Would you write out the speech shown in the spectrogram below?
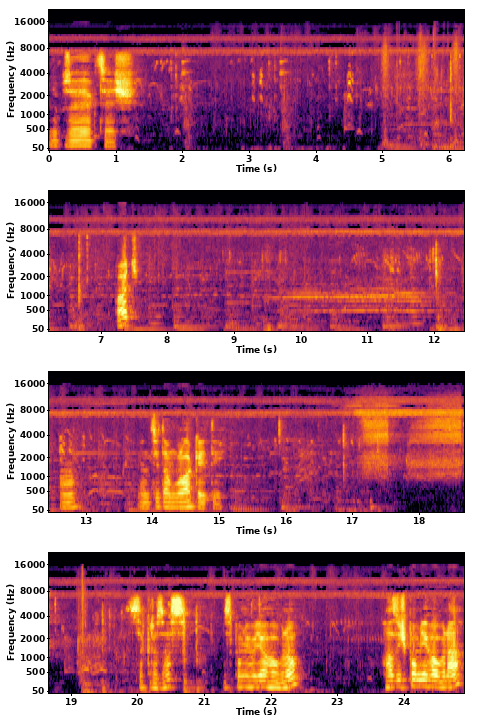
Dobře, jak chceš. Pojď. No. Jen si tam hulákej ty. Zas. Zas po mně hodil hovno? Házíš po mně hovna?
